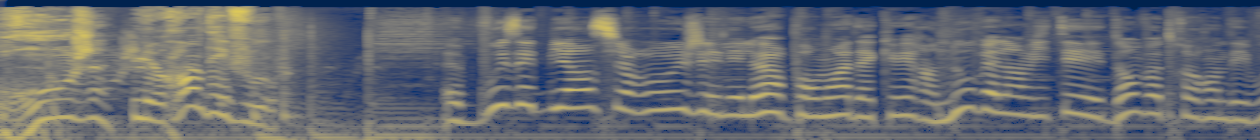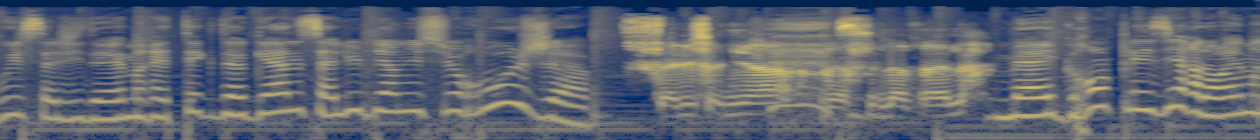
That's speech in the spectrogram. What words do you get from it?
Rouge, Le rendez-vous. Vous êtes bien sur Rouge et il est l'heure pour moi d'accueillir un nouvel invité dans votre rendez-vous. Il s'agit de Emre Tekdogan. Salut, bienvenue sur Rouge. Salut Sonia, merci de l'appel. Mais avec grand plaisir. Alors Emre,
